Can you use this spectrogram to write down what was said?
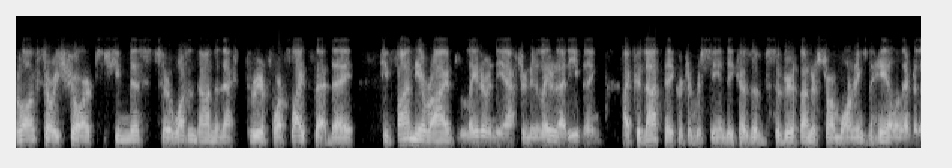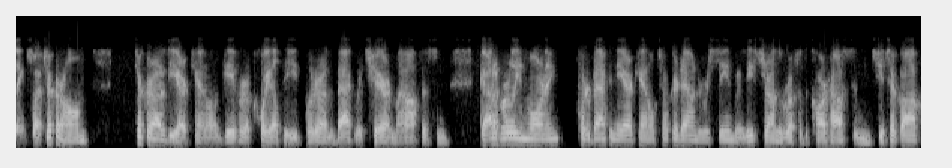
Long story short, she missed or wasn't on the next three or four flights that day. She finally arrived later in the afternoon, later that evening. I could not take her to Racine because of severe thunderstorm warnings, the hail, and everything. So I took her home, took her out of the air kennel, gave her a quail to eat, put her on the back of a chair in my office, and got up early in the morning, put her back in the air kennel, took her down to Racine, released her on the roof of the courthouse, and she took off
